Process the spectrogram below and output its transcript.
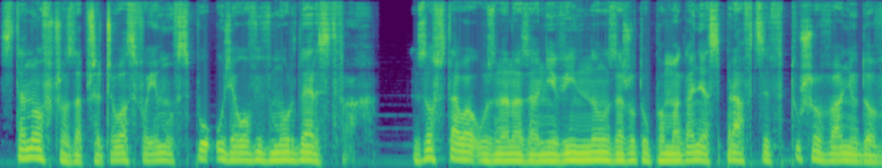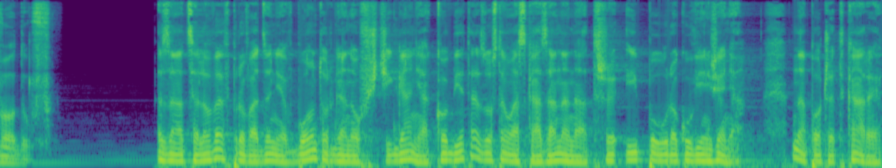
stanowczo zaprzeczyła swojemu współudziałowi w morderstwach. Została uznana za niewinną zarzutu pomagania sprawcy w tuszowaniu dowodów. Za celowe wprowadzenie w błąd organów ścigania kobieta została skazana na 3,5 roku więzienia. Na poczet kary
